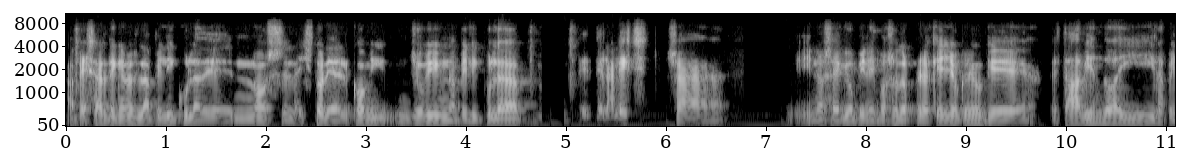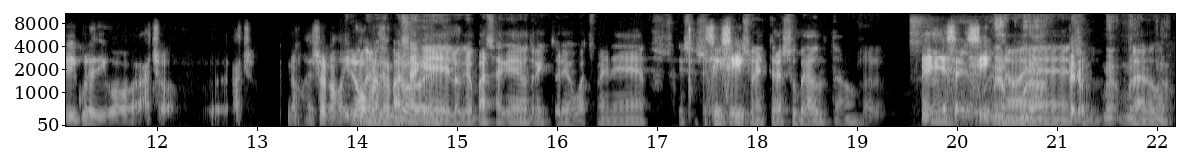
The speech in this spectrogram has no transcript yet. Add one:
a pesar de que no es la película de, no es la historia del cómic, yo vi una película de, de la leche, o sea, y no sé qué opináis vosotros, pero es que yo creo que estaba viendo ahí la película y digo, hacho, hacho, no, eso no, y luego, por lo, que ejemplo, pasa eh, que, lo que pasa que otra historia, Watchmen es, que es, Sí, sí. es una historia súper adulta, ¿no? Claro. eh, ese, sí, Muy Y no oscura, es- pero- Muy- muy claro. oscura.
